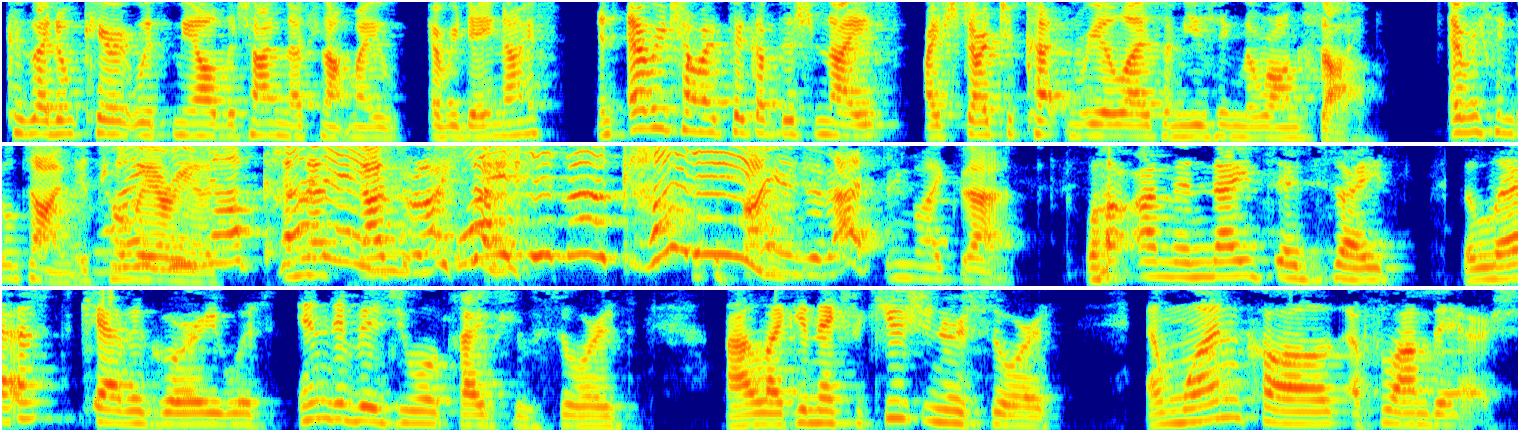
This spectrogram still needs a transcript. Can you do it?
because I don't carry it with me all the time. That's not my everyday knife. And every time I pick up this knife, I start to cut and realize I'm using the wrong side. Every single time. It's Why hilarious. Is it not And cutting? that- that's what I Why is it not Why cutting? is it acting like that? Well, on the Knight's Edge site, the last category was individual types of swords, uh, like an executioner's sword, and one called a flamberge.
